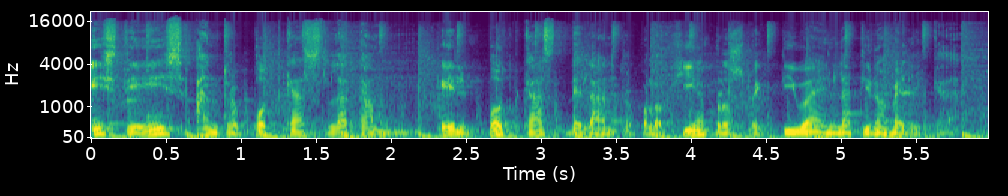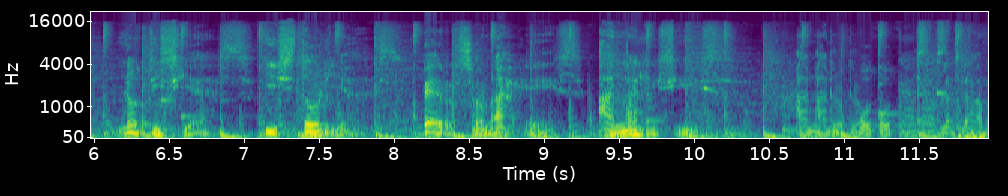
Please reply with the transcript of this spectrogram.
Este es Antropodcast Latam, el podcast de la antropología prospectiva en Latinoamérica. Noticias, historias, personajes, análisis. Antropodcast Latam.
